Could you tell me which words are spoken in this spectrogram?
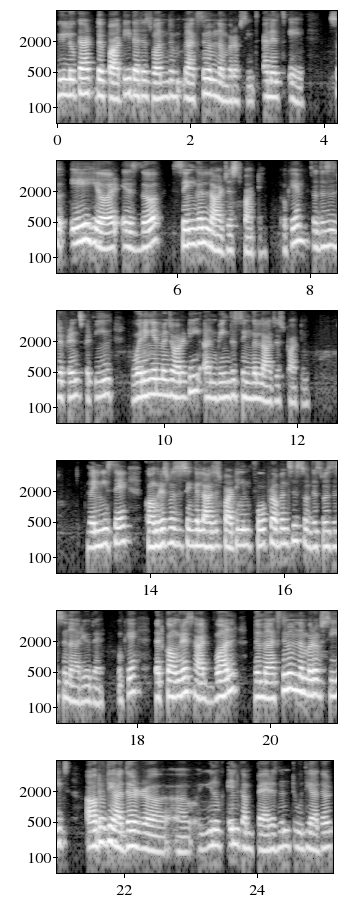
we look at the party that has won the maximum number of seats and it's A. So A here is the single largest party. Okay, so this is difference between winning in majority and being the single largest party. When we say Congress was the single largest party in four provinces, so this was the scenario there. Okay, that Congress had won the maximum number of seats out of the other, uh, uh, you know, in comparison to the other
